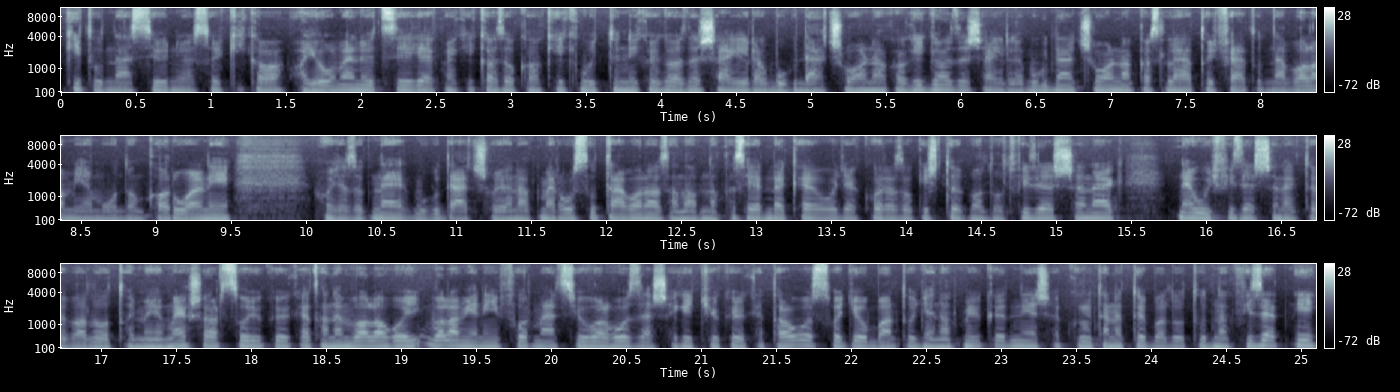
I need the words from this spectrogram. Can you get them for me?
ki tudná szűrni azt, hogy kik a, a jól menő cégek, meg kik azok, akik úgy tűnik, hogy gazdaságilag bugdácsolnak. Akik gazdaságilag bugdácsolnak, azt lehet, hogy fel tudná valamilyen módon karolni, hogy azok ne bugdácsoljanak, mert hosszú távon az a napnak az érdeke, hogy akkor azok is több adót fizessenek, ne úgy fizessenek több adót, hogy mondjuk megsarcoljuk őket, hanem valahogy valamilyen információval hozzásegítjük őket ahhoz, hogy jobban tudjanak működni, és akkor utána több adót tudnak fizetni,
